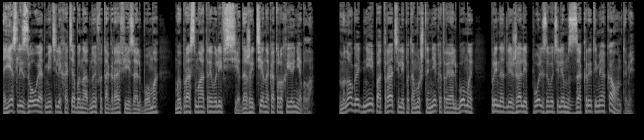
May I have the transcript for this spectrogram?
Если Зои отметили хотя бы на одной фотографии из альбома, мы просматривали все, даже те, на которых ее не было. Много дней потратили, потому что некоторые альбомы принадлежали пользователям с закрытыми аккаунтами.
